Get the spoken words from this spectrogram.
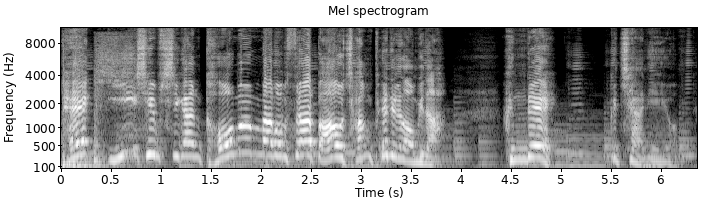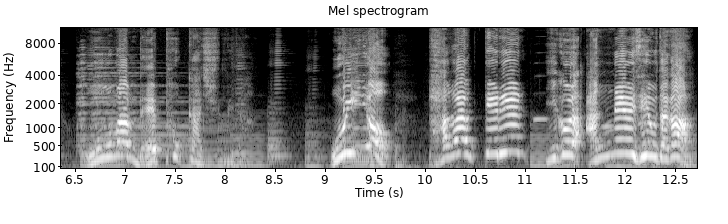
120시간 검은 마법사 마우 장패드가 나옵니다 근데 끝이 아니에요. 5만 매포까지 줍니다. 오히려 방학 때는 이걸 안내를 세우다가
